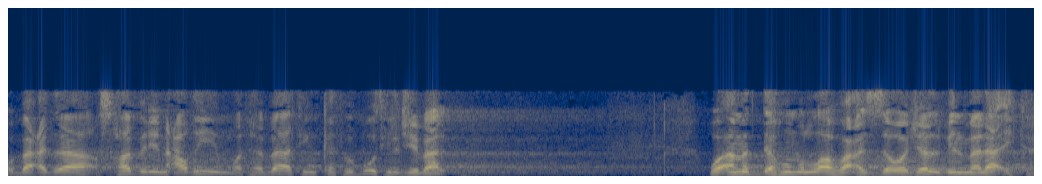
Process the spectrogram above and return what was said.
وبعد صبر عظيم وثبات كثبوت الجبال. وأمدهم الله عز وجل بالملائكة.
